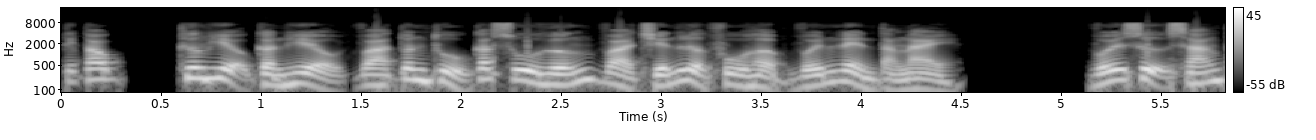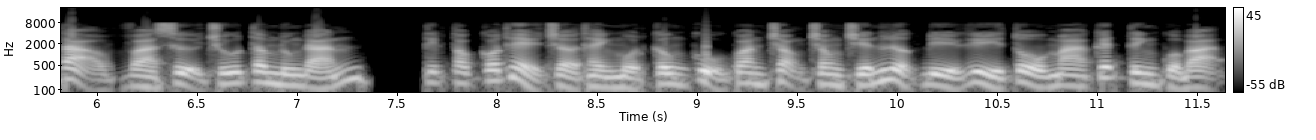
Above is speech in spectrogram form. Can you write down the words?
TikTok, thương hiệu cần hiểu và tuân thủ các xu hướng và chiến lược phù hợp với nền tảng này. Với sự sáng tạo và sự chú tâm đúng đắn, TikTok có thể trở thành một công cụ quan trọng trong chiến lược digital marketing của bạn.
